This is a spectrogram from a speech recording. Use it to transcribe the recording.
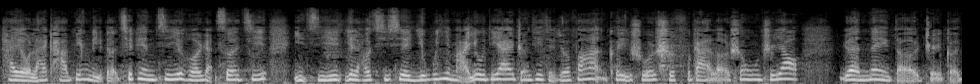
还有莱卡病理的切片机和染色机，以及医疗器械一物一码 UDI 整体解决。方案可以说是覆盖了生物制药院内的这个。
